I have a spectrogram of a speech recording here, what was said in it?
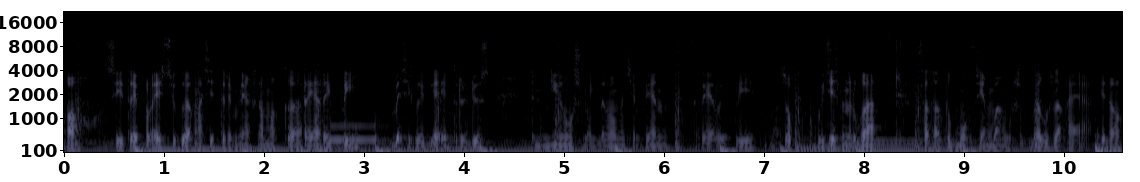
oh si Triple H juga ngasih treatment yang sama ke Rhea Ripley. Basically dia introduce the new SmackDown Women's Champion Rhea Ripley masuk which is menurut gua salah satu move yang bagus bagus lah kayak you know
